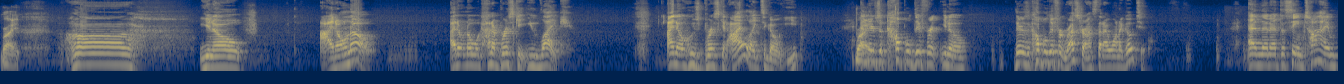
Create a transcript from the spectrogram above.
Right. Uh you know I don't know. I don't know what kind of brisket you like. I know whose brisket I like to go eat. And there's a couple different, you know, there's a couple different restaurants that I want to go to. And then at the same time,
